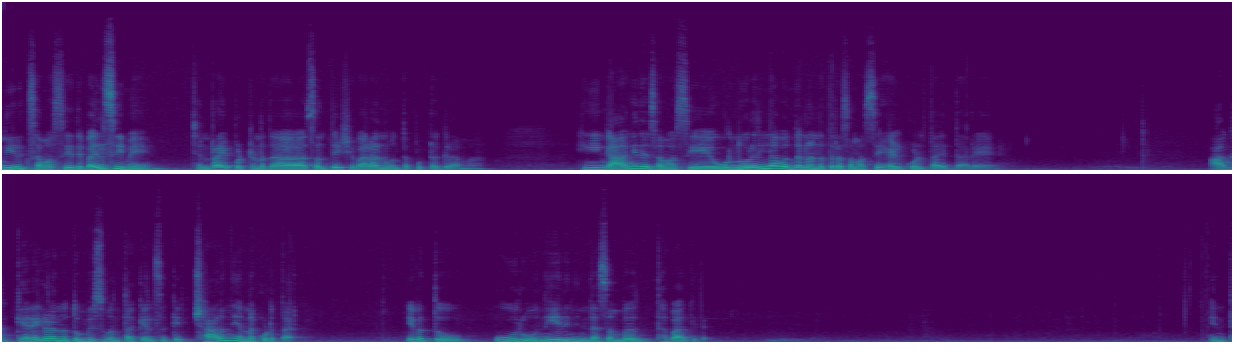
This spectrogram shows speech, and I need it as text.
ನೀರಿಗೆ ಸಮಸ್ಯೆ ಇದೆ. ಬಯಲುಸೀಮೆ, ಚನ್ನರಾಯಪಟ್ಟಣದ ಸಂತೇಶಿವಾರ ಅನ್ನುವಂಥ ಪುಟ್ಟ ಗ್ರಾಮ. ಹಿಂಗಾಗಿದೆ ಸಮಸ್ಯೆ. ಊರ್ನವರೆಲ್ಲ ಬಂದು ನನ್ನ ಹತ್ರ ಸಮಸ್ಯೆ ಹೇಳ್ಕೊಳ್ತಾ ಇದ್ದಾರೆ. ಆಗ ಕೆರೆಗಳನ್ನು ತುಂಬಿಸುವಂಥ ಕೆಲಸಕ್ಕೆ ಚಾಲನೆಯನ್ನು ಕೊಡ್ತಾರೆ. ಇವತ್ತು ಊರು ನೀರಿನಿಂದ ಸಮೃದ್ಧವಾಗಿದೆ. ಇಂಥ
